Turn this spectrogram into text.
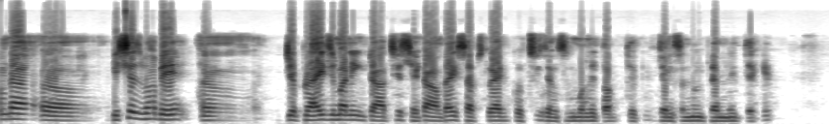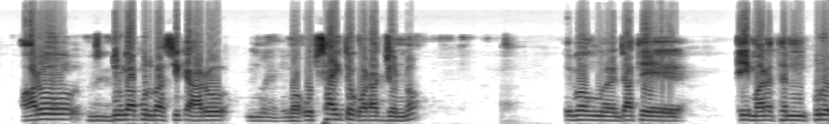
আমরা বিশেষভাবে যে প্রাইজ মানিটা আছে সেটা আমরাই সাবস্ক্রাইব করছি জংশন মলের তরফ থেকে জংশন মল ফ্যামিলির থেকে। আরও দুর্গাপুরবাসীকে আরও উৎসাহিত করার জন্য, এবং যাতে এই ম্যারাথন পুরো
